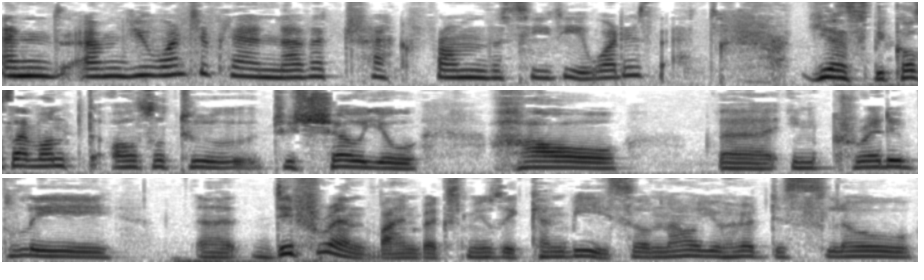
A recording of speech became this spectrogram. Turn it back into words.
And um, you want to play another track from the CD. What is that? Yes, because I want also to to show you how uh, incredibly uh, different Weinberg's music can be. So now you heard this slow,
